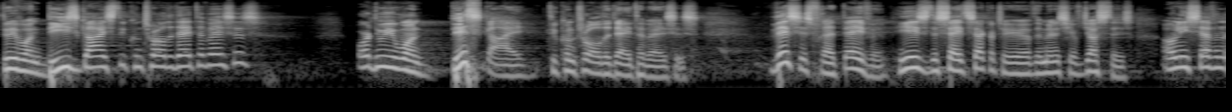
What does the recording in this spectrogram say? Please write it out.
Do you want these guys to control the databases? Or do you want this guy to control the databases? This is Fred Teeven. He is the State Secretary of the Ministry of Justice. Only seven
